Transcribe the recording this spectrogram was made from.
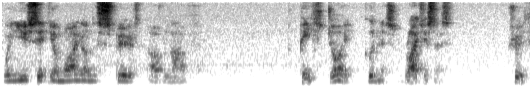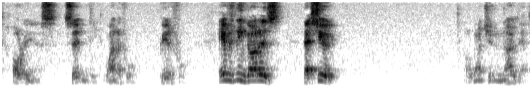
when you set your mind on the spirit of love. Peace, joy, goodness, righteousness, truth, holiness, certainty, wonderful, beautiful. Everything God is, that's you. I want you to know that.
